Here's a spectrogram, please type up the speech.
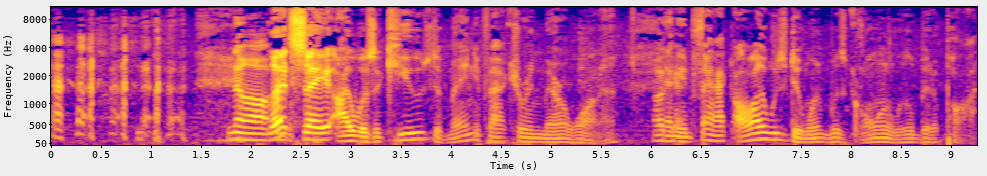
no, Let's say I was accused of manufacturing marijuana. Okay. And in fact, all I was doing was growing a little bit of pot.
